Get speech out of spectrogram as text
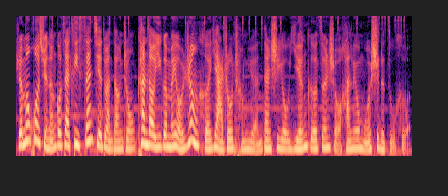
人们或许能够在第三阶段当中看到一个没有任何亚洲成员，但是又严格遵守韩流模式的组合。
